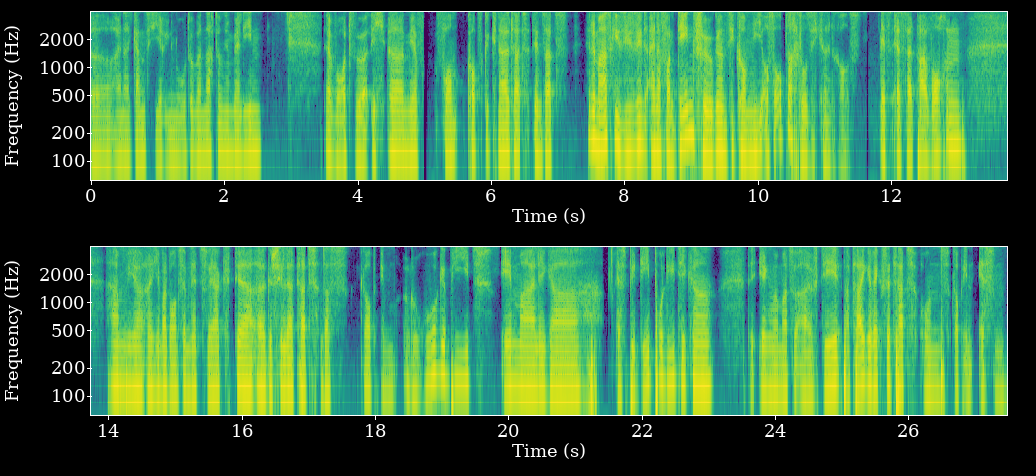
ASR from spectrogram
äh, einer ganzjährigen Notübernachtung in Berlin, der wortwörtlich äh, mir vorm Kopf geknallt hat, den Satz, Herr Demaski, Sie sind einer von den Vögeln, Sie kommen nie aus der Obdachlosigkeit raus. Jetzt erst seit paar Wochen haben wir äh, jemand bei uns im Netzwerk, der äh, geschildert hat, dass, glaube im Ruhrgebiet ehemaliger SPD-Politiker, der irgendwann mal zur AfD-Partei gewechselt hat und, glaube in Essen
